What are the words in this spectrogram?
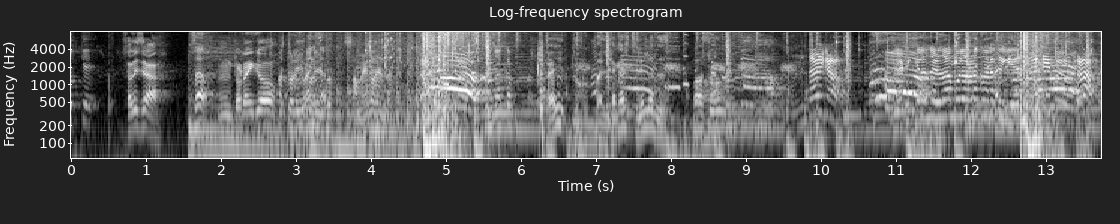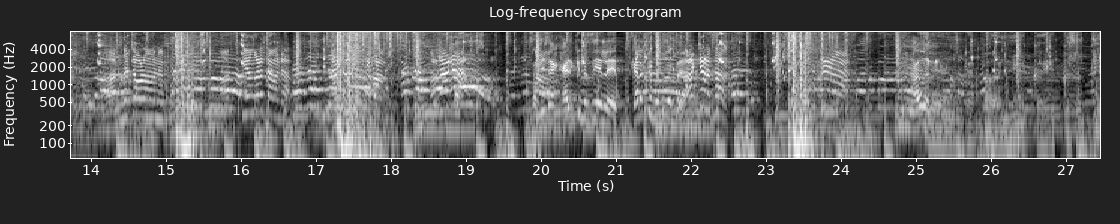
ഓക്കെ സതീശ. സാർ ഉം, തുടങ്ങിക്കോ. തുടങ്ങി തുടങ്ങി സമയം കളയണ്ട. ദുർബലിന്റെ മെഡിക്കലെന്ന് എഴുതാൻ പോലും അവനകത്ത് നിനക്ക് എന്നിട്ട് എന്നിട്ട് അവൻ അവന് മദ്യം കൊടുത്തവന്റെ സതീശ കരിക്ക് മിസ് ചെയ്യല്ലേ? കറക്റ്റ് മുതുകത്ത് കറക്റ്റാണ് സാർ ഉം, അത് തന്നെ. എന്റെ പൊന്നെ കരുക്ക് സത്യം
